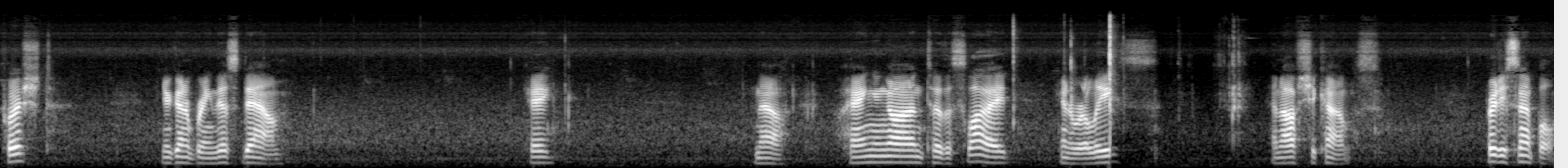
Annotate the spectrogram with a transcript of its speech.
pushed. You're going to bring this down Okay. Now, hanging on to the slide, you're going to release, and off she comes. Pretty simple.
